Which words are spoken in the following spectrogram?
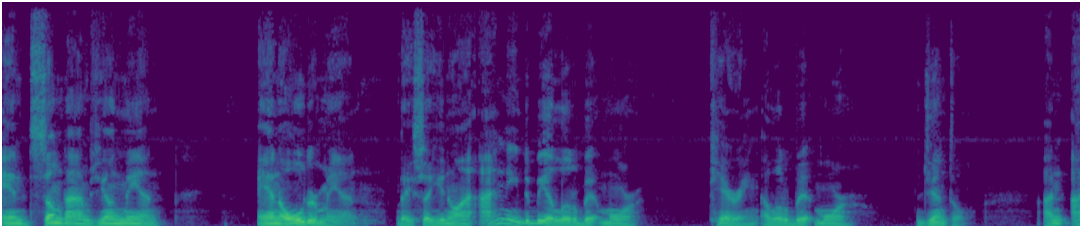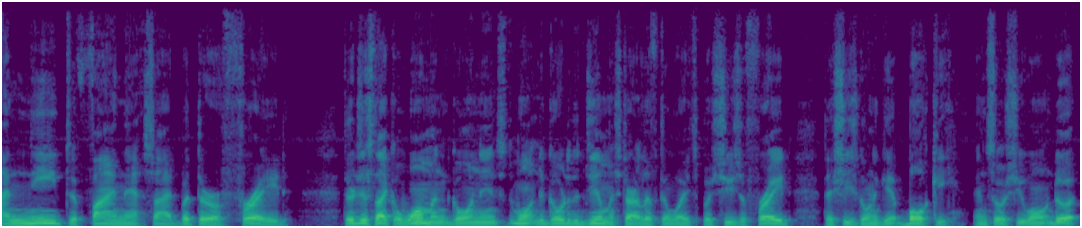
and sometimes young men and older men they say you know I, I need to be a little bit more caring a little bit more gentle I, I need to find that side but they're afraid. They're just like a woman going in wanting to go to the gym and start lifting weights but she's afraid that she's going to get bulky and so she won't do it.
